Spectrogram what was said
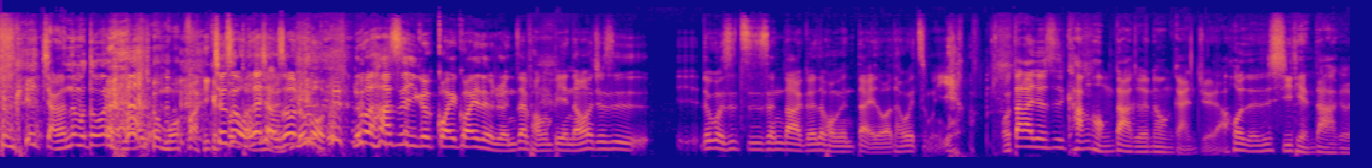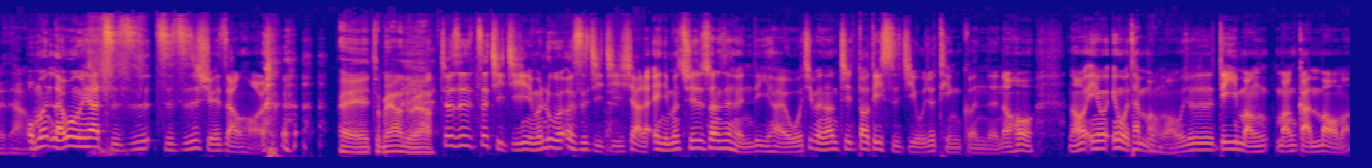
你们可以讲了那么多人，然后就模仿一个？就是我在想，说，如果如果他是一个乖乖的人在旁边，然后就是如果是资深大哥在旁边带的话，他会怎么样？我大概就是康宏大哥那种感觉啦，或者是西田大哥这样。我们来问一下子之子之学长好了，哎，怎么样？怎么样？就是这几集你们录了二十几集下来，哎、你们其实算是很厉害。我基本上进到第十集我就停更了，然后然后因为因为我太忙嘛，我就是第一忙忙感冒嘛，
